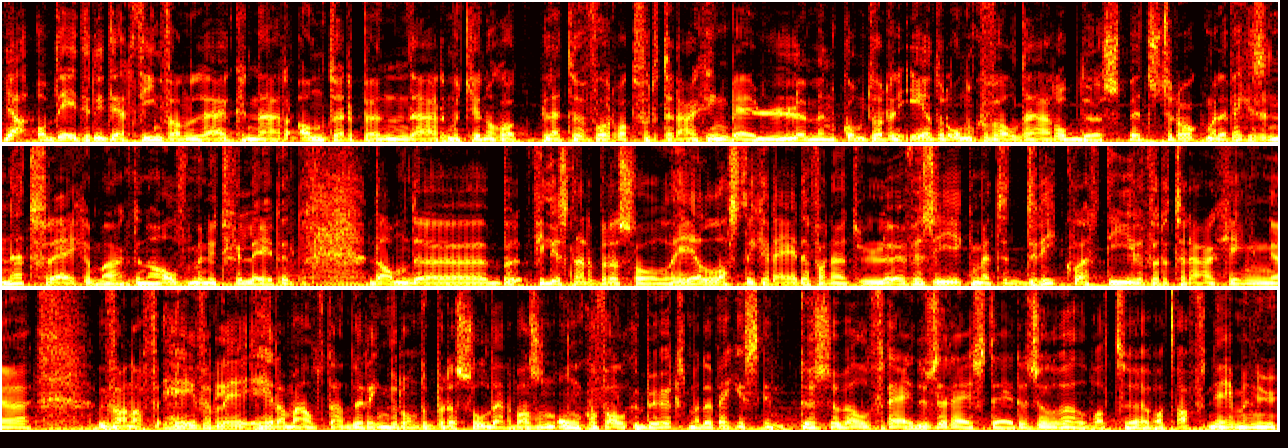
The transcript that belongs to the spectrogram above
Ja, op de E313 van Luik naar Antwerpen. Daar moet je nog opletten voor wat vertraging bij Lummen. Komt door een eerder ongeval daar op de spitsstrook. Maar de weg is net vrijgemaakt, een half minuut geleden. Dan de files naar Brussel. Heel lastig rijden vanuit Leuven zie ik met drie kwartier vertraging. eh, vanaf Heverlee helemaal tot aan de ring rond Brussel. Daar was een ongeval gebeurd, maar de weg is intussen wel vrij. Dus de reistijden zullen wel wat, eh, wat afnemen nu.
